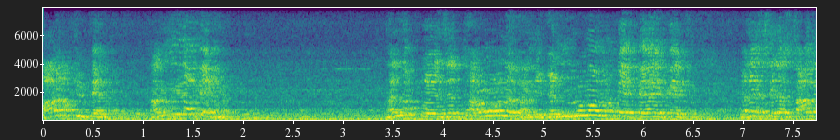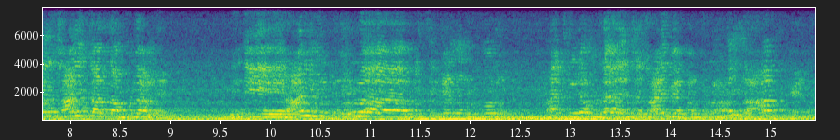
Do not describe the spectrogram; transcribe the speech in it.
ஆர்ட் பேப்பர் நல்ல பேப்பர். நல்ல ப- இது தரமானது அது என்றும் அவருடைய பேரை பேசும் ஏன்னா சில சாலை சாலை தாத்தா அப்படின்னாங்க இந்த ராணி முத்து ஒரு ரூபா பேர் பார்த்தீங்கன்னா உள்ள இந்த பேப்பர் போடுறாங்க இது ஆர்ட் பேப்பர்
